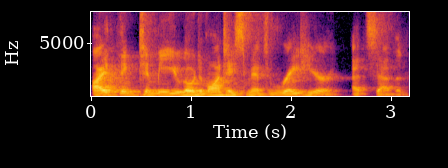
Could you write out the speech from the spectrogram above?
I think to me, you go DeVonta Smith right here at seven.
